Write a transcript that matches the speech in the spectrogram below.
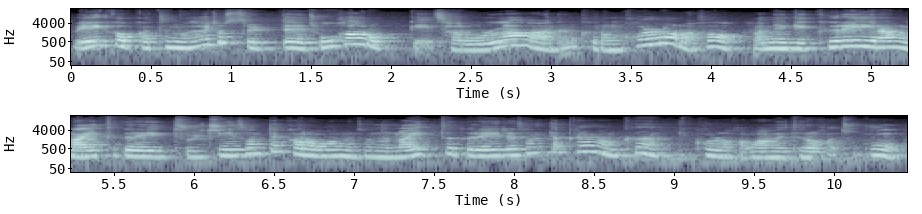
메이크업 같은 거 해줬을 때 조화롭게 잘 올라가는 그런 컬러라서 만약에 그레이랑 라이트 그레이 둘 중에 선택하라고 하면 저는 라이트 그레이를 선택할 만큼 이 컬러가 마음에 들어가지고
